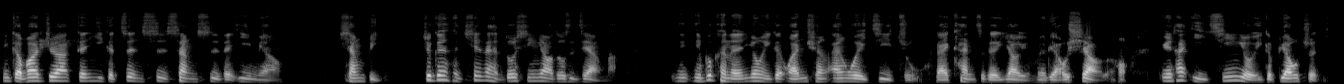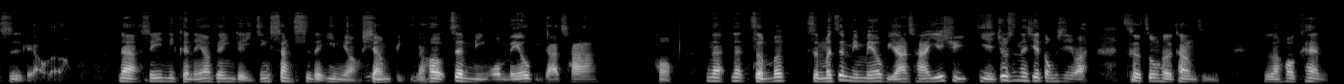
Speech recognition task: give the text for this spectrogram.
你搞不好就要跟一个正式上市的疫苗相比，就跟很现在很多新药都是这样嘛。你你不可能用一个完全安慰剂组来看这个药有没有疗效了哈，因为它已经有一个标准治疗了，那所以你可能要跟一个已经上市的疫苗相比，然后证明我没有比它差，哦，那那怎么怎么证明没有比它差？也许也就是那些东西嘛，测综合抗体，然后看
